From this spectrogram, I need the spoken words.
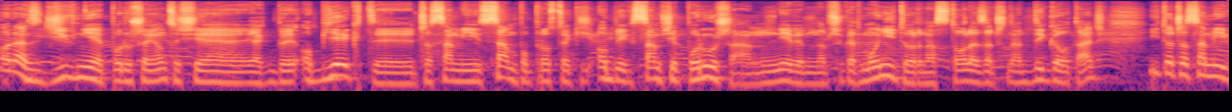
oraz dziwnie poruszające się jakby obiekty. Czasami sam po prostu jakiś obiekt sam się porusza. Nie wiem, na przykład monitor na stole zaczyna dygotać i to czasami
